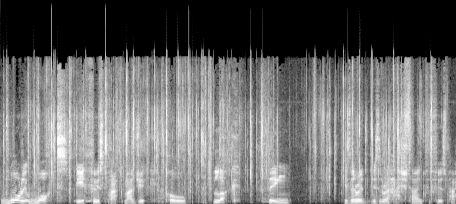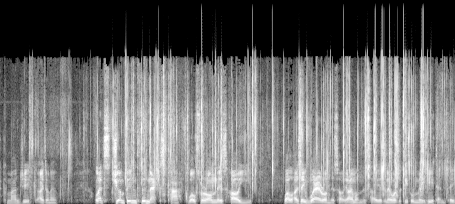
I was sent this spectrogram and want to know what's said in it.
what it what a first pack magic pull luck thing. Is there a is there a hashtag for first pack magic? I don't know. Let's jump into the next pack whilst we're on this high. Well, I say we're on this high. I'm on this high. I don't know. Other people may hate Entei.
